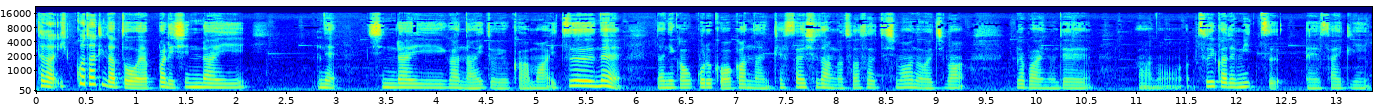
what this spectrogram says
ただ1個だけだとやっぱり信頼ね信頼がないというか、まあ、いつね何が起こるか分かんない決済手段が閉ざされてしまうのが一番やばいので。あの追加で3つ、えー、最近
